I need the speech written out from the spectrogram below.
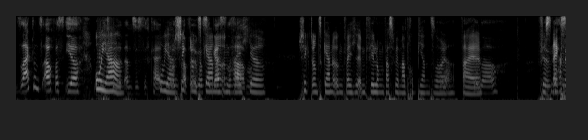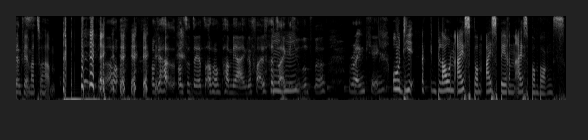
sagt uns auch, was ihr Oh ja. an Süßigkeiten. Oh ja, schickt wir uns gerne vergessen haben. irgendwelche. Schickt uns gerne irgendwelche Empfehlungen, was wir mal probieren sollen. Ja, weil Genau. für wir Snacks haben sind wir immer zu haben. genau. Und wir, uns sind da jetzt auch noch ein paar mehr eingefallen als Mhm. eigentlich in unserer Ranking. Oh, die äh, blauen Eisbom Eisbären, Eisbonbons.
